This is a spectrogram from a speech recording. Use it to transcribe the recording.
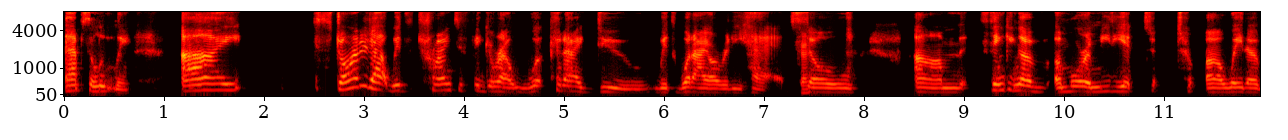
Absolutely. I started out with trying to figure out what could I do with what I already had. Okay. So um thinking of a more immediate t- t- uh, way to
